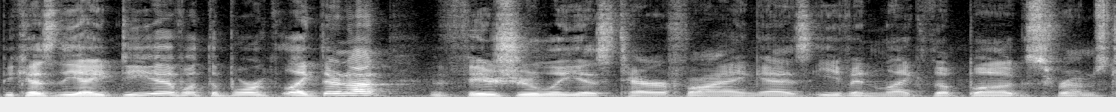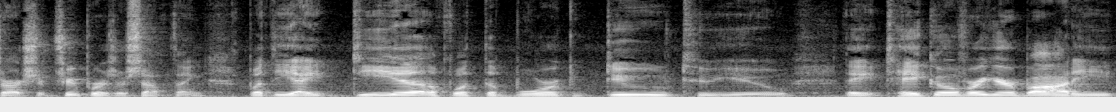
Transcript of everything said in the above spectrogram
because the idea of what the Borg like they're not visually as terrifying as even like the bugs from Starship Troopers or something, but the idea of what the Borg do to you, they take over your body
